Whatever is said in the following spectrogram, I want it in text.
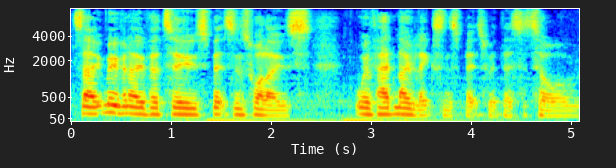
So, moving over to Spits and Swallows. We've had no leaks and spits with this at all.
